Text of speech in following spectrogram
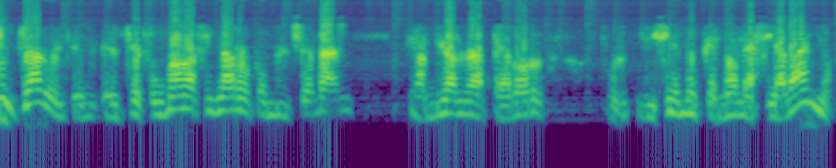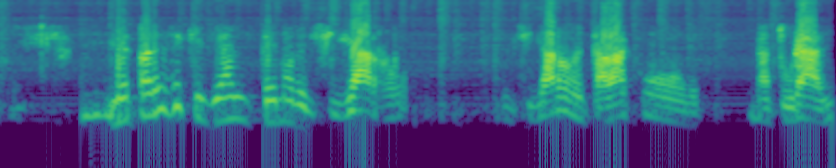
Sí, claro, el que, el que fumaba cigarro convencional cambió al vapeador pues, diciendo que no le hacía daño. Me parece que ya el tema del cigarro, el cigarro de tabaco natural,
